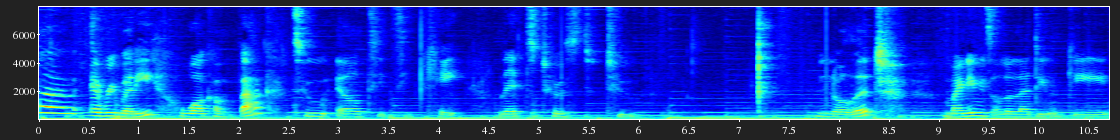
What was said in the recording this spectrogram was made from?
Hello, everybody. Welcome back to LTTK. Let's toast to knowledge. My name is Ololade Oge,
